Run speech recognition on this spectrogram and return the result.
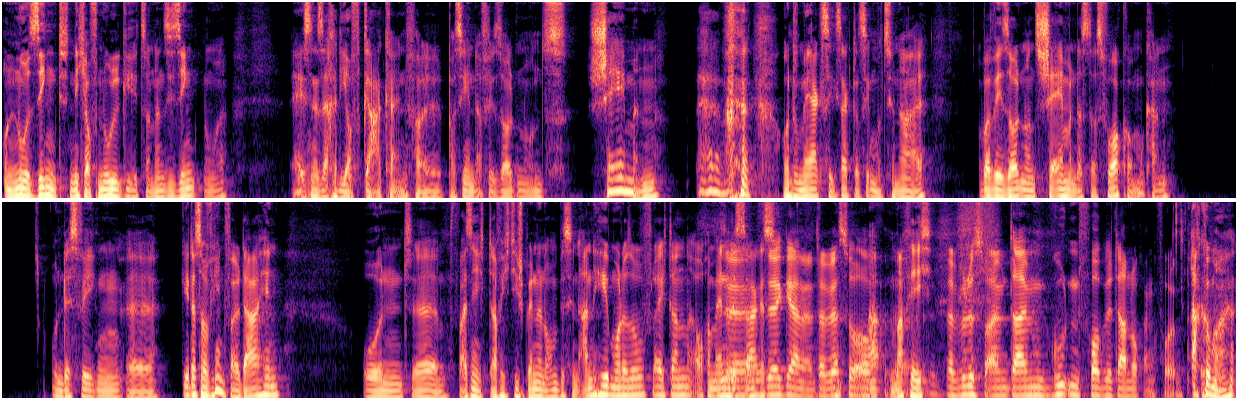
und nur sinkt, nicht auf Null geht, sondern sie sinkt nur, äh, ist eine Sache, die auf gar keinen Fall passieren darf. Wir sollten uns schämen. und du merkst, ich sag das emotional, aber wir sollten uns schämen, dass das vorkommen kann. Und deswegen äh, geht das auf jeden Fall dahin. Und äh, weiß nicht, darf ich die Spende noch ein bisschen anheben oder so, vielleicht dann auch am Ende sehr, des Tages? Sehr gerne. Da wärst du auch. Ma mach ich. Da würdest du einem deinem guten Vorbild da noch folgen. Ach, guck mal,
